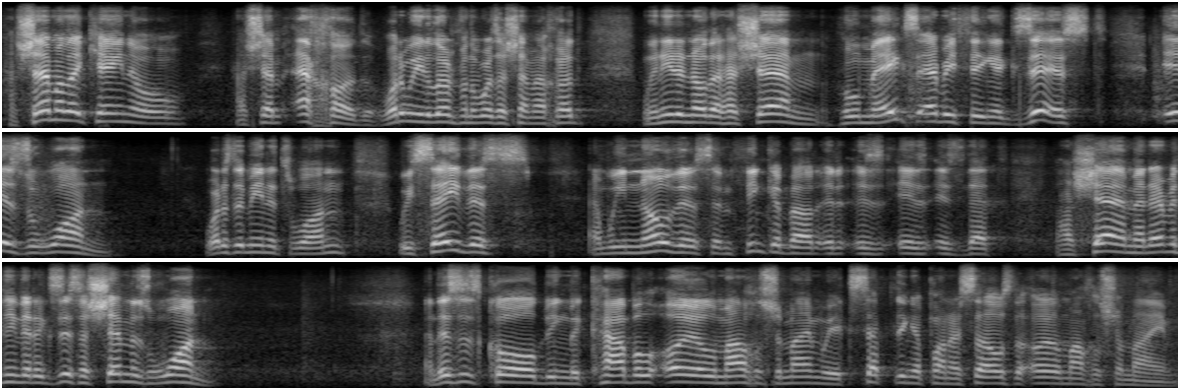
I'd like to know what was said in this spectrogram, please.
"Hashem Elokeinu." Hashem Echad. What do we learn from the words Hashem Echad? We need to know that Hashem, who makes everything exist, is one. What does it mean it's one? We say this and we know this and think about it is, is, is that Hashem and everything that exists, Hashem is one. And this is called being Mekabel Oil Malchus Shemaim. We're accepting upon ourselves the Oil Malchus Shemaim.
